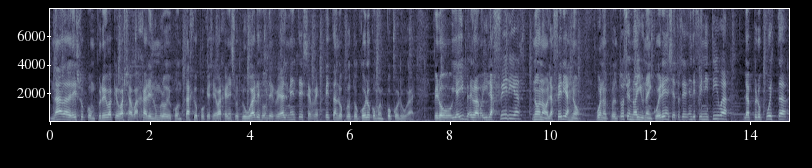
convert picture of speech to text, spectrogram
Nada de eso comprueba que vaya a bajar el número de contagios porque se baja en esos lugares donde realmente se respetan los protocolos como en pocos lugares. Pero, ¿y ahí, y las ferias? No, no, las ferias no. Bueno, pero entonces no hay una incoherencia. Entonces, en definitiva, la propuesta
